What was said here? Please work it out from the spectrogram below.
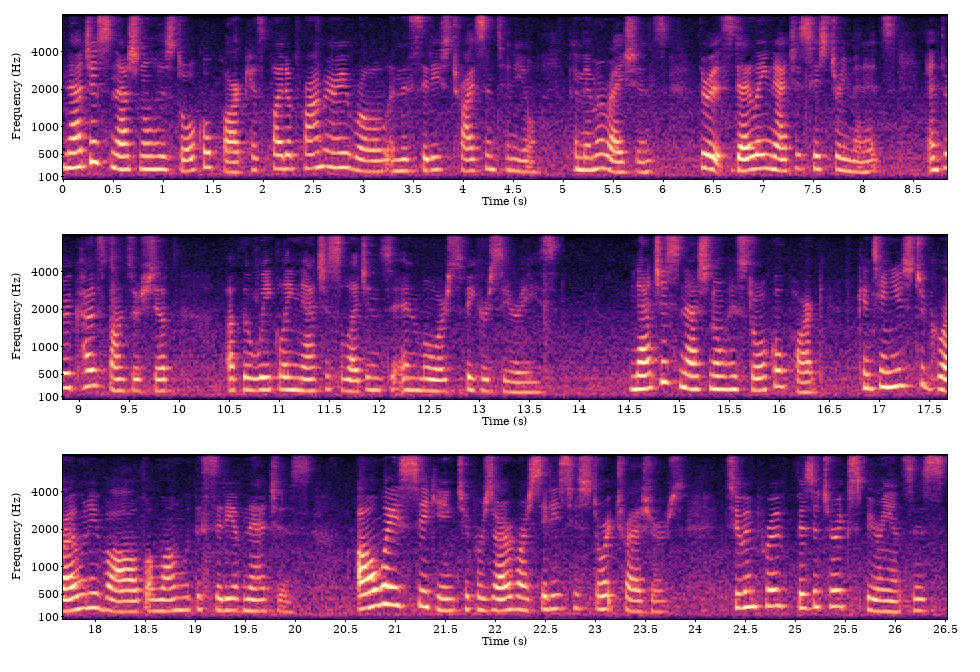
Natchez National Historical Park has played a primary role in the city's tricentennial commemorations through its daily Natchez History Minutes and through co-sponsorship of the weekly Natchez Legends and Lore speaker series. Natchez National Historical Park continues to grow and evolve along with the city of Natchez, always seeking to preserve our city's historic treasures, to improve visitor experiences,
